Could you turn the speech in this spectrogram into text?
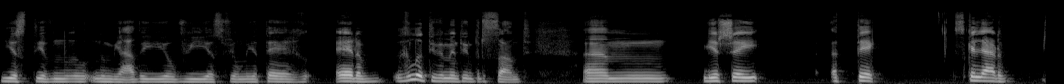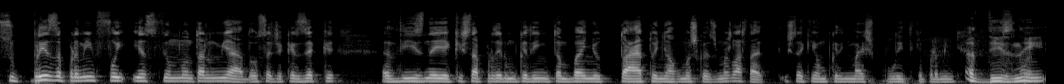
e esse teve nomeado, e eu vi esse filme e até era relativamente interessante. Um, e achei até, se calhar, surpresa para mim foi esse filme não estar nomeado. Ou seja, quer dizer que a Disney aqui está a perder um bocadinho também o tato em algumas coisas, mas lá está, isto aqui é um bocadinho mais política para mim. A Disney,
